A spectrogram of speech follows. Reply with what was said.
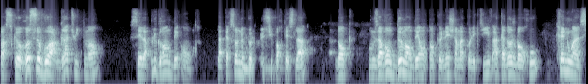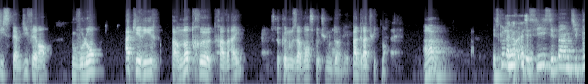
Parce que recevoir gratuitement, c'est la plus grande des hontes. La personne ne peut plus supporter cela. Donc, nous avons demandé en tant que Neshama collective à Kadosh Baruch Hu, crée-nous un système différent. Nous voulons acquérir par notre travail ce que nous avons, ce que tu nous donnes, et pas gratuitement. Arabe, est-ce que la Alors, prophétie, c'est pas un petit peu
